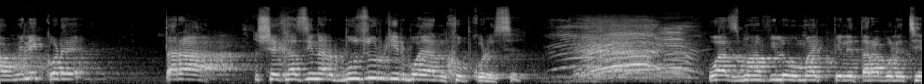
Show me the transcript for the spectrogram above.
আওয়ামী লীগ করে, তারা শেখ হাসিনার বুজুর্গির বয়ান খুব করেছে। ওয়াজ মাহফিলেও মাইক পেলে তারা বলেছে,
